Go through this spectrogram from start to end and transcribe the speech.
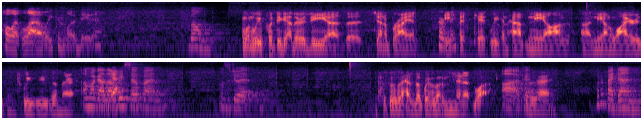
pull it low, we can load data. Boom. When we put together the uh, the Jenna Bryant Perfect. 8-bit kit, we can have neon uh, neon wires and tweezies in there. Oh my god, that would Yeah. be so fun. Let's do it. Just as a heads up, we have about a minute left Ah, okay. today. What have I done?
